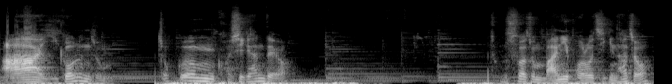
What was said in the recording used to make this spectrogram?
아 이거는 좀 조금 거시기 한데요. 점수가 좀 많이 벌어지긴 하죠.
